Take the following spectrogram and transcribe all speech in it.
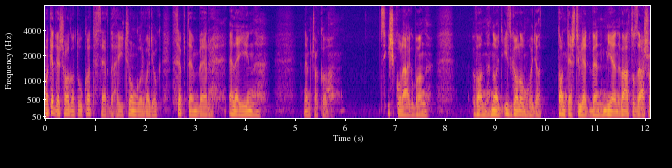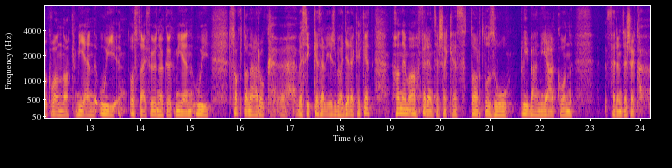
a kedves hallgatókat, Szerdahelyi Csongor vagyok. Szeptember elején nem csak az iskolákban van nagy izgalom, hogy a tantestületben milyen változások vannak, milyen új osztályfőnökök, milyen új szaktanárok veszik kezelésbe a gyerekeket, hanem a ferencesekhez tartozó plébániákon, ferencesek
